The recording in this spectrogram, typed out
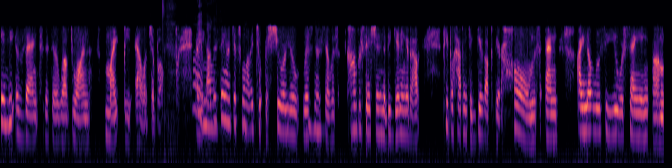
in the event that their loved one might be eligible. Right, and the Molly. other thing I just wanted to assure your listeners, mm-hmm. there was a conversation in the beginning about people having to give up their homes, and I know Lucy, you were saying um,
